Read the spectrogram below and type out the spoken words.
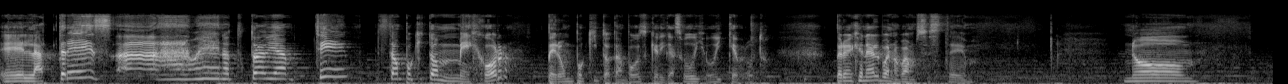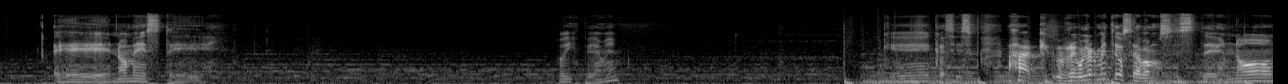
Eh, la 3, ah, bueno, todavía sí, está un poquito mejor, pero un poquito, tampoco es que digas, uy, uy, qué bruto. Pero en general, bueno, vamos, este... No... Eh, no me, este... Uy, espérame. Que casi es... Ajá, que regularmente, o sea, vamos, este, no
